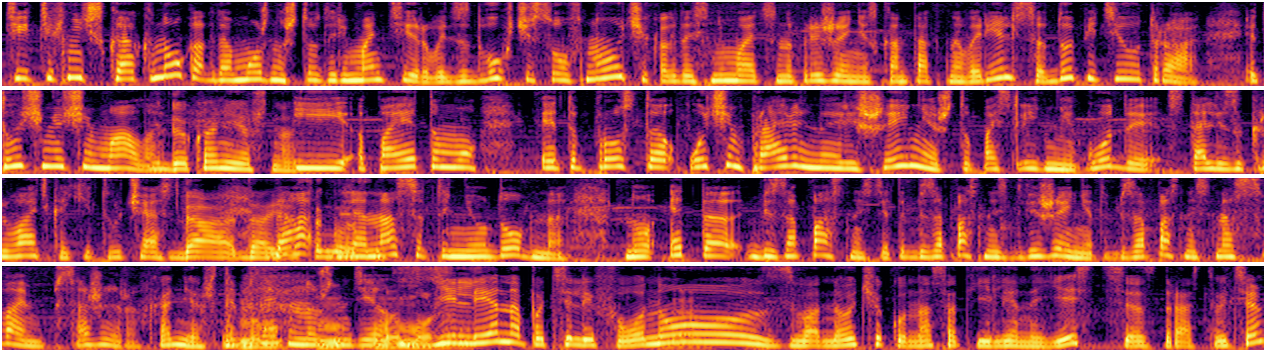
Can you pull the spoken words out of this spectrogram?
техническое окно, когда можно что-то ремонтировать, с двух часов ночи, когда снимается напряжение с контактного рельса, до 5 утра. Это очень-очень мало. Да, конечно. И поэтому это просто очень правильное решение, что последние годы стали закрывать какие-то участки. Да, да, я согласна. для нас это неудобно, но это безопасность, это безопасность движения, это безопасность нас с вами, пассажиров. Конечно. Это обязательно Ну, нужно делать. можем- Елена по телефону. Звоночек у нас от Елены есть. Здравствуйте.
